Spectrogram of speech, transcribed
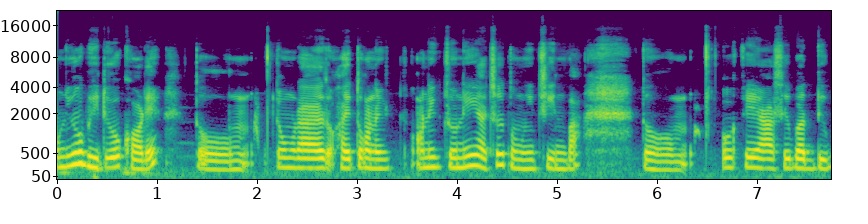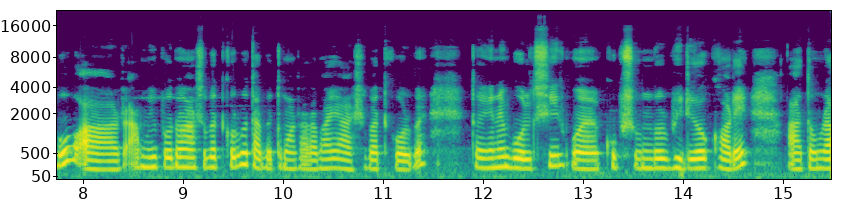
উনিও ভিডিও করে। তো তোমরা হয়তো অনেক, অনেকজনই আছো, তুমি চিনবা। তো, ওকে আশীর্বাদ দিব, আর আমি প্রথমে আশীর্বাদ করব তবে তোমার দাদা ভাই আশীর্বাদ করবে। তো এখানে বলছি খুব সুন্দর ভিডিও করে, আর তোমরা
